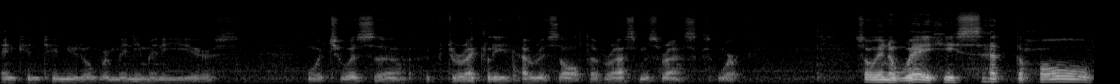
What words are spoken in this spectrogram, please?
and continued over many, many years, which was uh, directly a result of Rasmus Rask's work. So in a way, he set the whole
